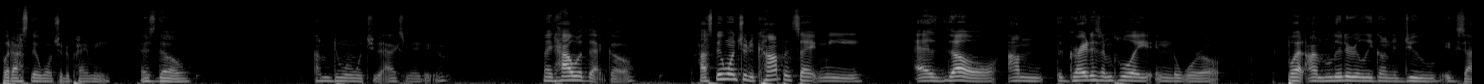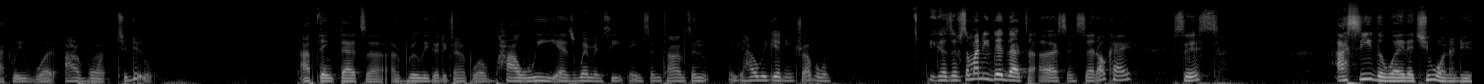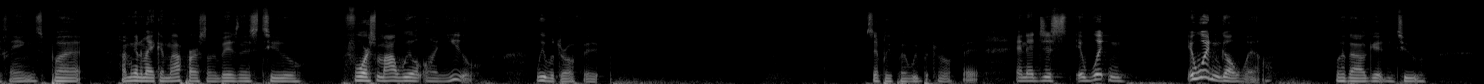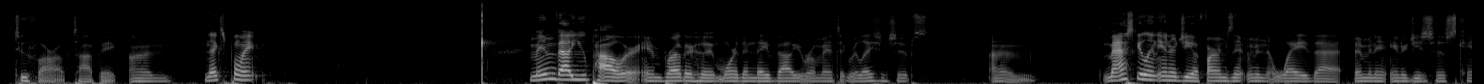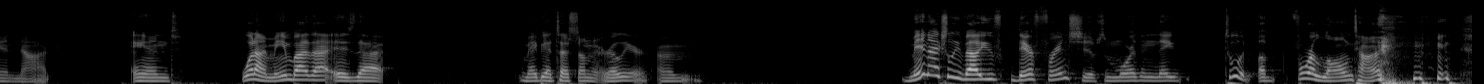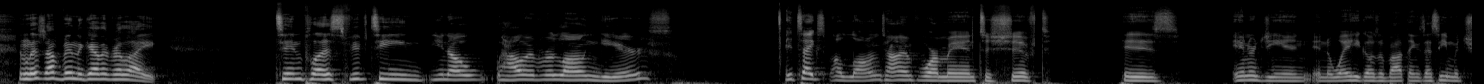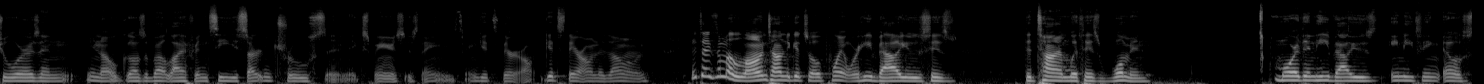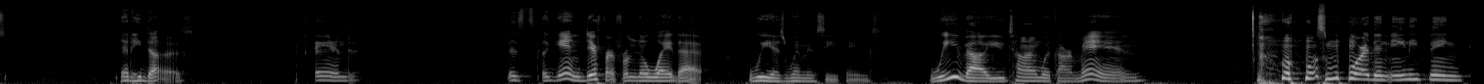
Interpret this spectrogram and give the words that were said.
but I still want you to pay me as though I'm doing what you asked me to do? Like, how would that go? I still want you to compensate me as though I'm the greatest employee in the world, but I'm literally going to do exactly what I want to do. I think that's a, a really good example of how we as women see things sometimes and like how we get in trouble. Because if somebody did that to us and said, okay, sis, I see the way that you want to do things, but I'm going to make it my personal business to force my will on you, we would throw a fit. Simply put, we would throw a fit. And it just, it wouldn't, it wouldn't go well without getting too, too far off topic. Um, next point. Men value power and brotherhood more than they value romantic relationships. Um, masculine energy affirms them in a way that feminine energy just cannot. And what I mean by that is that maybe I touched on it earlier. Um, men actually value their friendships more than they to it for a long time, unless y'all been together for like 10 plus 15, you know, however long years. It takes a long time for a man to shift his energy and, and the way he goes about things as he matures and you know goes about life and sees certain truths and experiences things and gets there on, gets there on his own. It takes him a long time to get to a point where he values his the time with his woman more than he values anything else that he does. And it's again different from the way that we as women see things. We value time with our man almost more than anything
